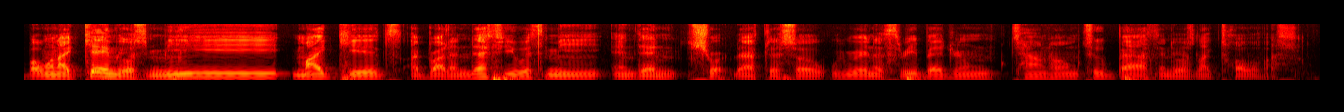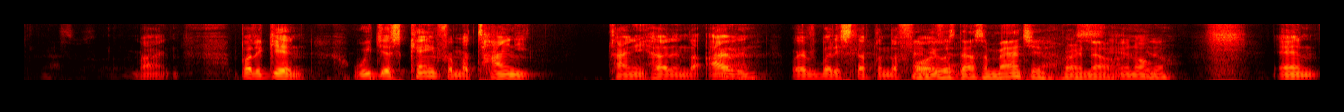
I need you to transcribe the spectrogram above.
but when I came, it was me, my kids. I brought a nephew with me, and then short after, so we were in a three-bedroom townhome, two bath, and there was like twelve of us, right? But again, we just came from a tiny, tiny hut in the island where everybody slept on the And floor. it was that's a mansion right now. you know. And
